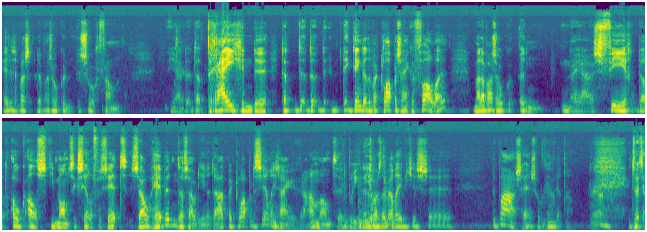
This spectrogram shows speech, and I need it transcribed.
Dus er was, er was ook een, een soort van ja, dat, dat dreigende. Dat, dat, dat- ik denk dat er wat klappen zijn gevallen. Maar er was ook een, nou ja, een sfeer dat ook als die man zichzelf verzet zou hebben. dan zou die inderdaad met klappen de cel in zijn gegaan. Want eh, de brigadier was daar wel eventjes eh, de baas. Hè? Zo ging dat dan. Ja. Het was,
